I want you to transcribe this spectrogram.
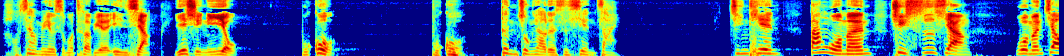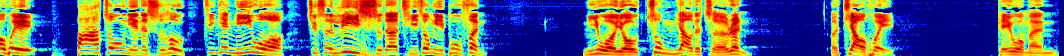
好像没有什么特别的印象。也许你有，不过，不过更重要的是现在，今天当我们去思想我们教会。八周年的时候，今天你我就是历史的其中一部分，你我有重要的责任，而教会给我们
